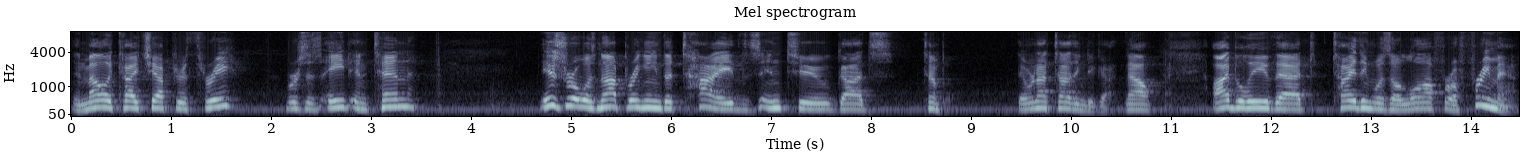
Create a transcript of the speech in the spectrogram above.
In Malachi chapter three, verses eight and ten, Israel was not bringing the tithes into God's temple. They were not tithing to God. Now, I believe that tithing was a law for a free man.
